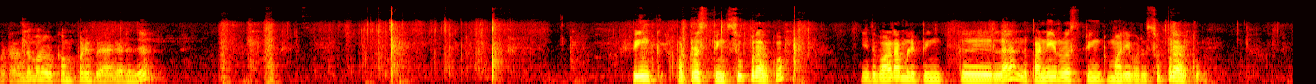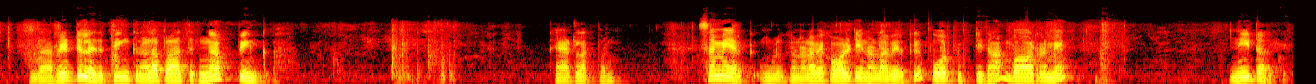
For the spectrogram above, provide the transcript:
பட் அந்த மாதிரி ஒரு கம்பெனி பிராண்டட் இது. பிங்க் பட்ரஸ் பிங்க் சூப்பராக இருக்கும். இது வாடாமல்லி பிங்க்கில் இந்த பன்னீர் ரோஸ் பிங்க் மாதிரி வரும். சூப்பராக இருக்கும். இந்த ரெட்டில் இது பிங்க் நல்லா பார்த்துக்குங்க. பிங்க் கேட்லாக் பாருங்க. செம்மையாக இருக்குது உங்களுக்கு நல்லாவே குவாலிட்டி நல்லாவே இருக்குது ஃபோர் ஃபிஃப்டி தான். பார்டருமே நீட்டாக இருக்கும்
